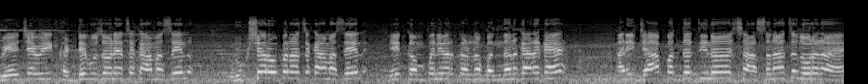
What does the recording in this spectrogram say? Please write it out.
वेळच्या वेळी खड्डे बुजवण्याचं काम असेल वृक्षारोपणाचं काम असेल हे कंपनीवर करणं बंधनकारक आहे. आणि ज्या पद्धतीनं शासनाचं धोरण आहे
